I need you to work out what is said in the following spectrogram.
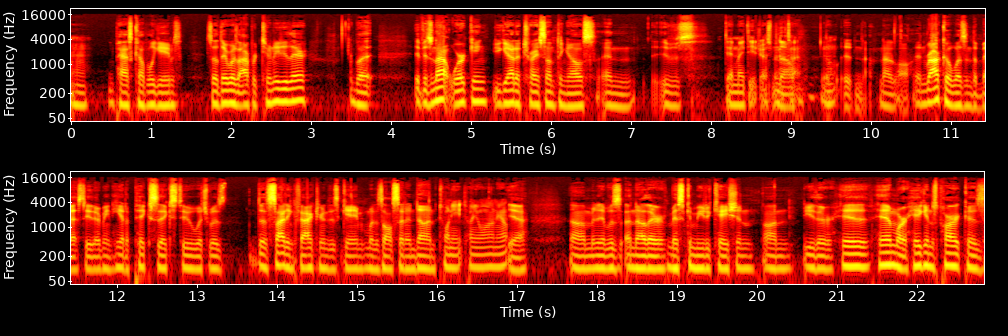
Mhm. the past couple of games, so there was opportunity there. But if it's not working, you got to try something else, and it was Didn't make the adjustment no, time. No. it- no, not at all. And Rocco wasn't the best either. I mean, he had a pick six too, which was the deciding factor in this game when it's all said and done. 28 21, yeah. Yeah, um, and it was another miscommunication on either his, him or Higgins' part because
